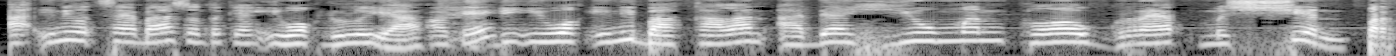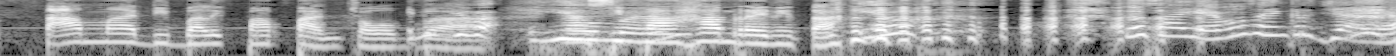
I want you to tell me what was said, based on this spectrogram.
Ah, ini saya bahas untuk yang Iwok dulu ya. Oke. Di Iwok ini bakalan ada human claw grab machine pertama di balik papan coba. Ini coba Kasih human. paham Renita. Iya. Ke saya emang saya yang kerja ya.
